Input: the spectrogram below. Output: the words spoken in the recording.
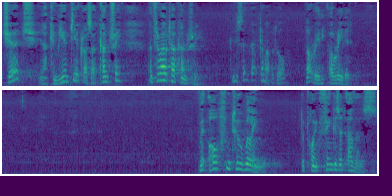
church, in our community, across our country, and throughout our country. Can you say that come up at all? Not really. I'll read it. We're often too willing to point fingers at others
